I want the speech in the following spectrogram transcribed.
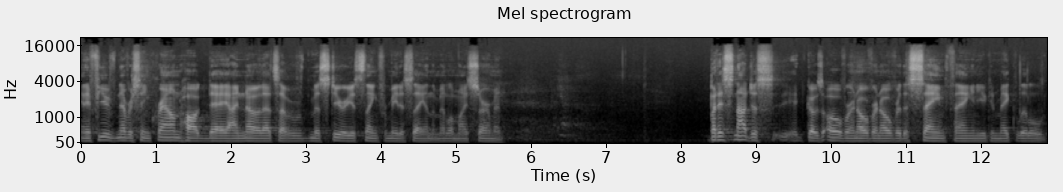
and if you've never seen Groundhog Day, I know that's a mysterious thing for me to say in the middle of my sermon. But it's not just, it goes over and over and over the same thing, and you can make little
